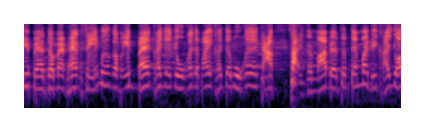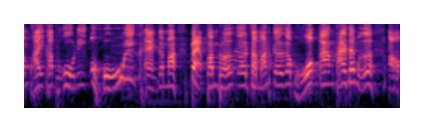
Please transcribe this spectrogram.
ที่แปดจะาแม่แพงสีเมืองกับอินแบงใครจะอยู่ใครจะไปใครจะบุกใครจะจ่าใส่กันมาแบบเต็มๆไม่มีใครยอมใครครับคู่นี่โอ้โหแข่งกันมา แบบความเผลอเกินสมันเกินกับหัวกลางท้ายเสมอ เอา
